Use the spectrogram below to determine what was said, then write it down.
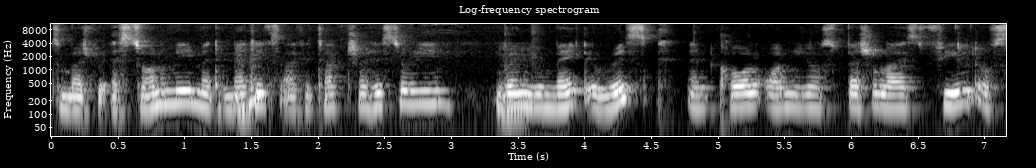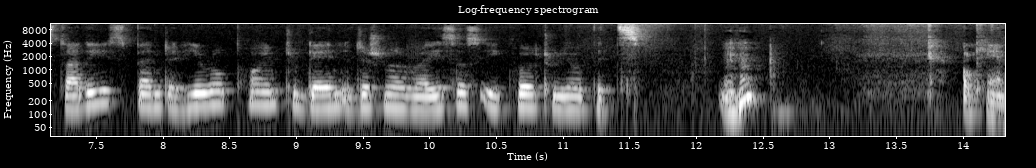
Zum Beispiel Astronomy, Mathematics, mhm. Architecture, History. When mhm. you make a risk and call on your specialized field of study, spend a hero point to gain additional races equal to your bits. Mhm. Okay,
